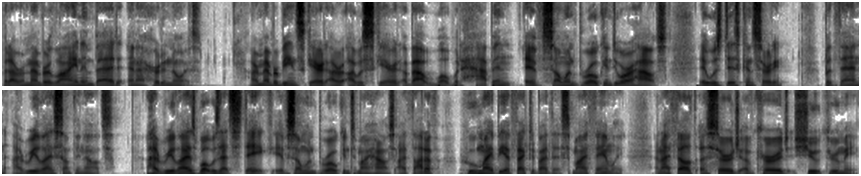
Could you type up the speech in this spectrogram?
but I remember lying in bed and I heard a noise. I remember being scared. I, I, was scared about what would happen if someone broke into our house. It was disconcerting. But then I realized something else. I realized what was at stake if someone broke into my house. I thought of who might be affected by this, my family, and I felt a surge of courage shoot through me.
